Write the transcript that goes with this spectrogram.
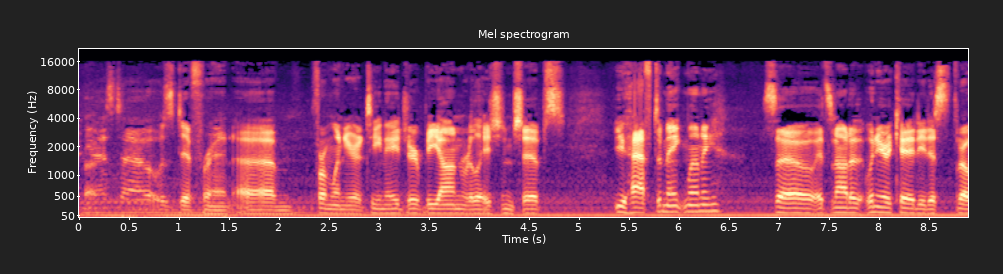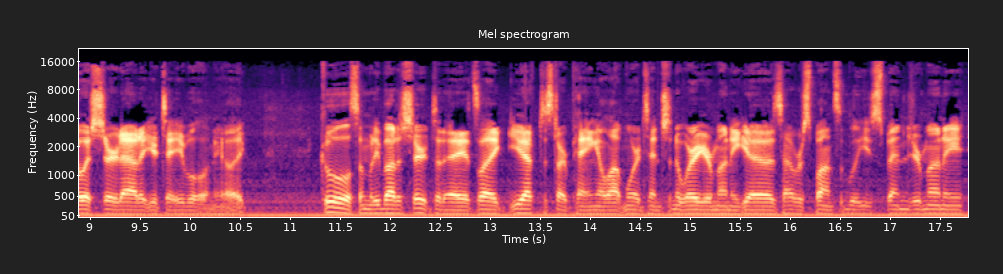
And you asked how it was different um, from when you're a teenager. Beyond relationships, you have to make money. So it's not a, when you're a kid, you just throw a shirt out at your table and you're like, "Cool, somebody bought a shirt today." It's like you have to start paying a lot more attention to where your money goes, how responsibly you spend your money.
